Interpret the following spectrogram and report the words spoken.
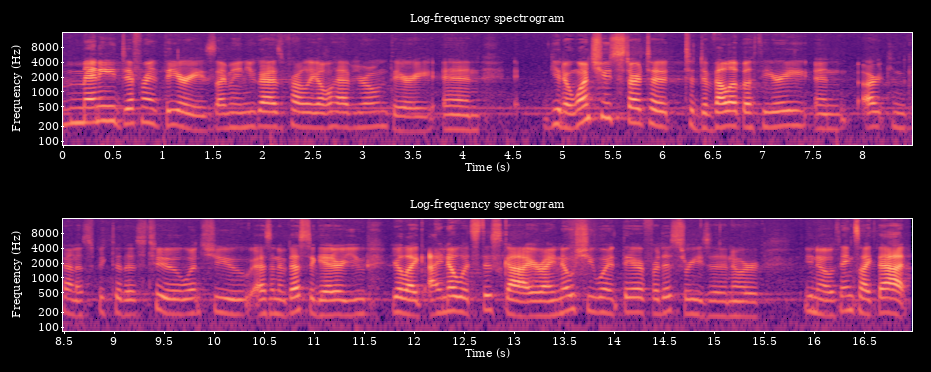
many different theories. I mean, you guys probably all have your own theory, and you know, once you start to, to develop a theory, and Art can kind of speak to this too. Once you, as an investigator, you you're like, I know it's this guy, or I know she went there for this reason, or you know, things like that.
